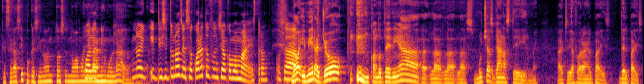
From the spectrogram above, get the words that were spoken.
que ser así porque si no, entonces no vamos a ¿Cuál llegar es- a ningún lado. no, y, y- y si tú no haces eso, ¿cuál es tu función como maestro? O sea, No, y mira, yo cuando tenía la- la- las muchas ganas de irme a estudiar fuera en el país, del país,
